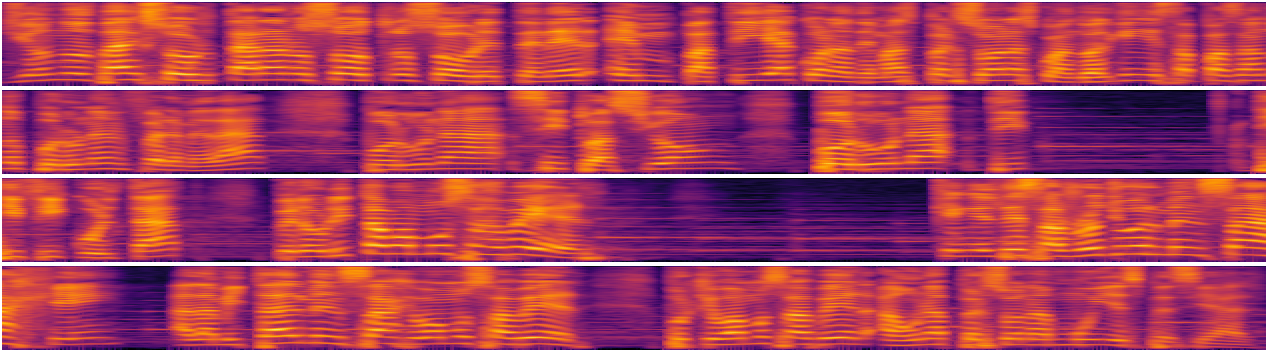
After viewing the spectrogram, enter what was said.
Dios nos va a exhortar a nosotros sobre tener empatía con las demás personas cuando alguien está pasando por una enfermedad, por una situación, por una dificultad. Pero ahorita vamos a ver que en el desarrollo del mensaje, a la mitad del mensaje vamos a ver, porque vamos a ver a una persona muy especial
